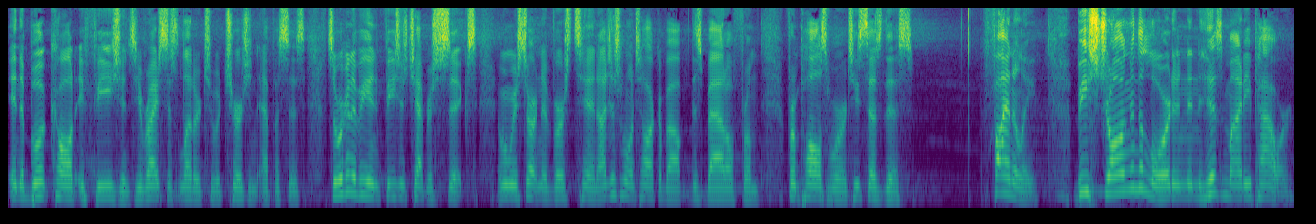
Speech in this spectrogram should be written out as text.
in a book called Ephesians. He writes this letter to a church in Ephesus. So we're going to be in Ephesians chapter 6. And when we're starting at verse 10, I just want to talk about this battle from, from Paul's words. He says this Finally, be strong in the Lord and in his mighty power.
